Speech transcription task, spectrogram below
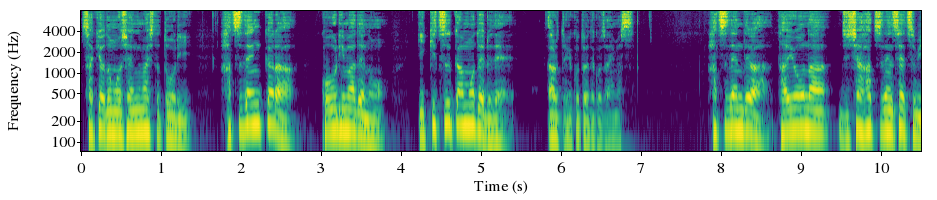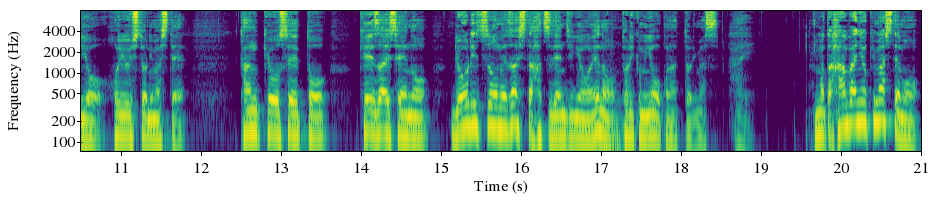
先ほど申し上げました通り、発電から小売までの一気通貫モデルであるということでございます。発電では多様な自社発電設備を保有しておりまして、環境性と経済性の両立を目指した発電事業への取り組みを行っております。うん、はい。また販売におきましても、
